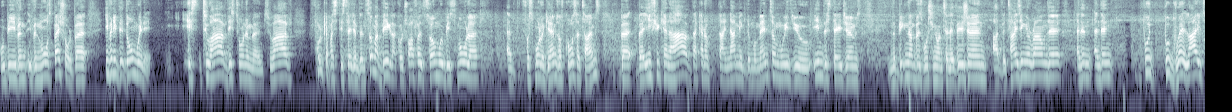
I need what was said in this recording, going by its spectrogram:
would be even even more special. But even if they don't win it, it's to have this tournament, to have full capacity stadiums, and some are big like Old Trafford, some will be smaller. Uh, for smaller games, of course, at times, but but if you can have that kind of dynamic, the momentum with you in the stadiums, the big numbers watching on television, advertising around it, and then and then put put great light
